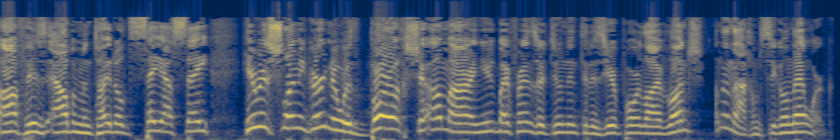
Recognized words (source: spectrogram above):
off his album entitled Say I Say. Here is Shlomi Gertner with Baruch She'amar, and you, my friends, are tuned into the Z Report Live Lunch on the Nachum Segal Network.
